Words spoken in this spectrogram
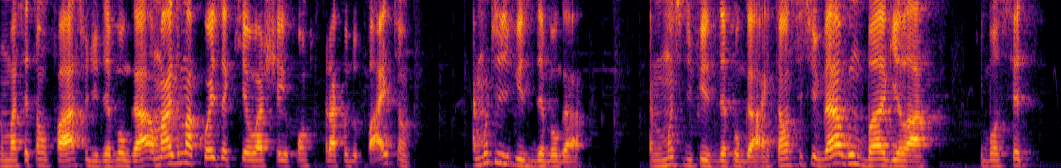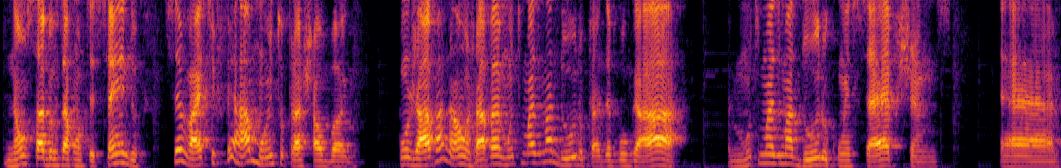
não vai ser tão fácil de debugar. Mais uma coisa que eu achei o ponto fraco do Python, é muito difícil de debugar. É muito difícil de debugar. Então, se tiver algum bug lá que você não sabe o que está acontecendo, você vai se ferrar muito para achar o bug. Com Java, não. Java é muito mais maduro para debugar, é muito mais maduro com exceptions. É,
